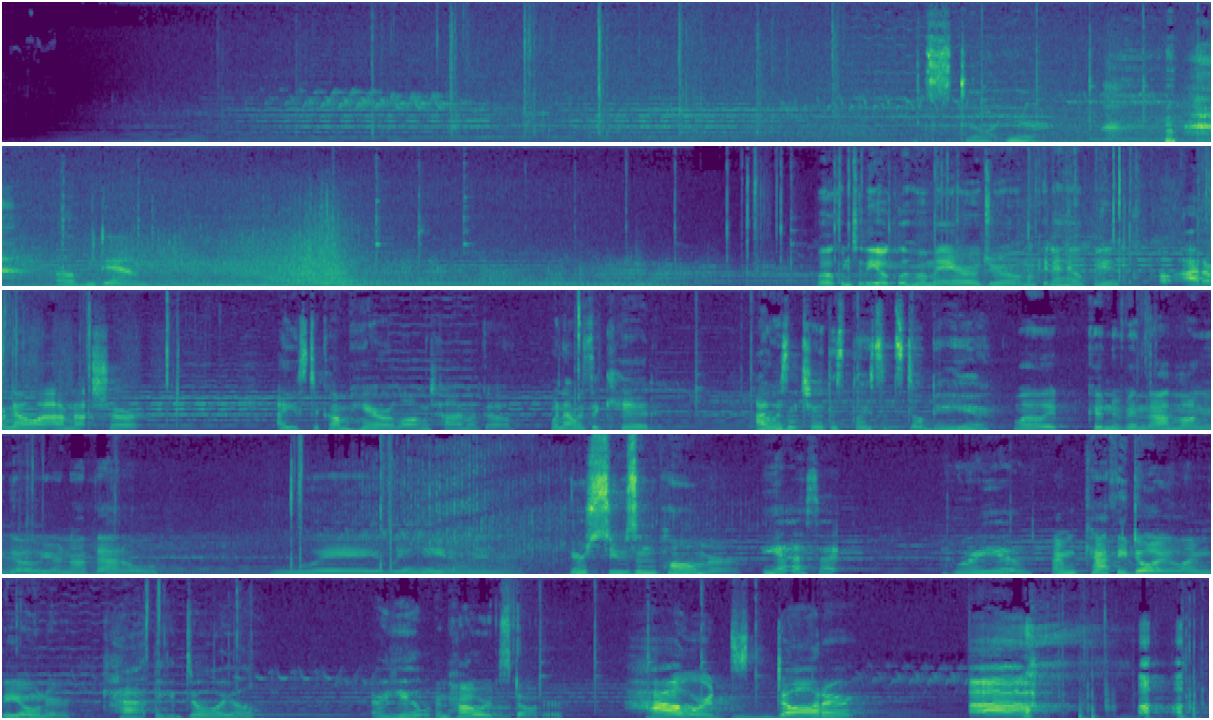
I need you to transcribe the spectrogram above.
It's still here. I'll be damned. Welcome to the Oklahoma Aerodrome. Can I help you? Oh, I don't know. I'm not sure. I used to come here a long time ago, when I was a kid. I wasn't sure this place would still be here. Well, it couldn't have been that long ago. You're not that old. Wait, wait a minute. You're Susan Palmer. Yes, I. Who are you? I'm Kathy Doyle. I'm the owner. Kathy Doyle? Are you I'm Howard's daughter. Howard's daughter? Oh!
